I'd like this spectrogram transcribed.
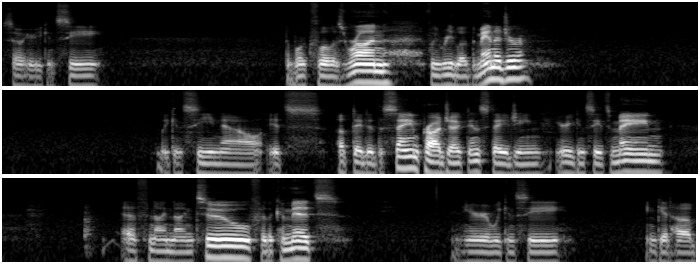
So here you can see the workflow is run. If we reload the manager, we can see now it's updated the same project in staging. Here you can see it's main, F992 for the commit. And here we can see in GitHub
